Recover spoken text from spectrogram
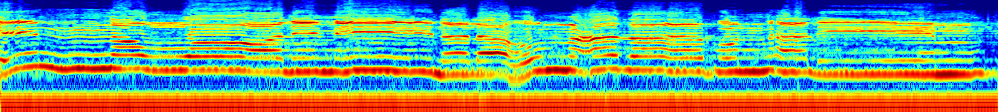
إن الظالمين لهم عذاب أليم.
